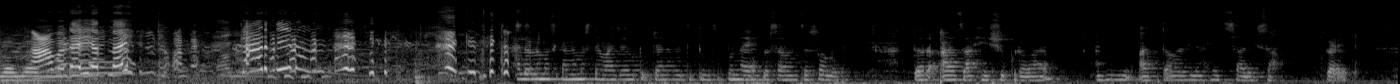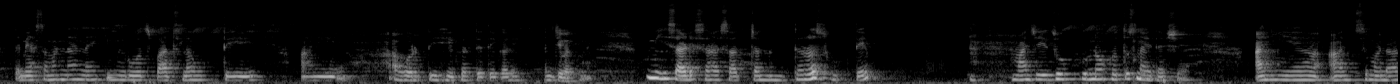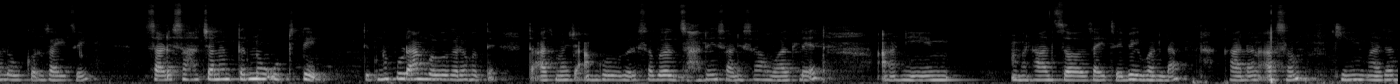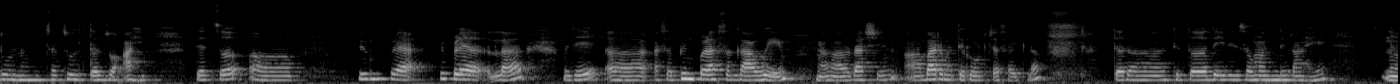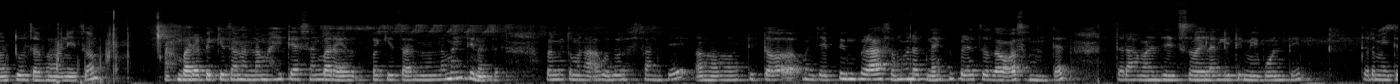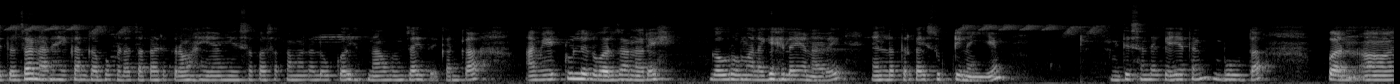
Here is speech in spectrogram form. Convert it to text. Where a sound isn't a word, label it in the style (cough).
येत नाही. हॅलो नमस्कार नमस्ते. माझ्या यूट्यूब चॅनलवरती तुमचं पुन्हा एकदा सर्वांचं स्वागत. तर आज आहे शुक्रवार आणि आत्ता वाजले आहेत साडेसहा. करेक्ट तर मी असं म्हणणार नाही की मी रोज पाचला उठते आणि आवडते हे करते ते करे अजिबात नाही. मी साडेसहा सातच्या नंतरच उठते. माझी झोप पूर्ण होतच नाही त्याशिवाय. आणि आज मला लवकर जायचं आहे साडेसहाच्या नंतर न उठते तिथनं पुढं आंघोळ वगैरे होते. तर आज माझे आंघोळ वगैरे सगळं झाले साडेसहा वाजले आहेत. आणि मला आज जायचं आहे भेगवानला कारण असं की माझ्या दोन नंबरचा चुलता जो आहे त्याचं पिंपळ्या पिंपळ्याला म्हणजे असं पिंपळ असं गाव आहे राशीन बारामती रोडच्या साईडला. तर तिथं देवीचं मंदिर आहे तुळजाभवानीचं. बऱ्यापैकी जणांना माहिती असेल बऱ्यापैकी जणांना माहिती नसेल पण मी तुम्हाला अगोदरच सांगते तिथं म्हणजे पिंपळा असं म्हणत नाही पिंपळ्याचं गाव असं म्हणतात. तर आम्हाला जे सवय लागली ती मी बोलते. तर मी तिथं जाणार आहे कारण का बोकडाचा कार्यक्रम आहे आणि सकाळ सकाळ मला लवकर इथनं आवरून जायचं आहे कारण का आम्ही टू व्हीलरवर जाणार आहे. गौरव मला घ्यायला येणार आहे. यांना तर काही सुट्टी नाही आहे मी ते संध्याकाळी येतात बहुता पण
